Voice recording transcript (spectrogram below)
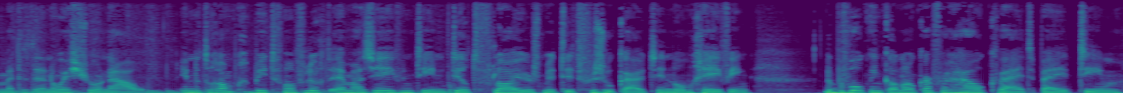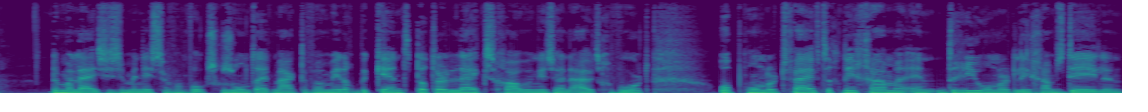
Met het NOS-journaal. In het rampgebied van vlucht MH17 deelt flyers met dit verzoek uit in de omgeving. De bevolking kan ook haar verhaal kwijt bij het team. De Maleisische minister van Volksgezondheid maakte vanmiddag bekend dat er lijkschouwingen zijn uitgevoerd op 150 lichamen en 300 lichaamsdelen.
